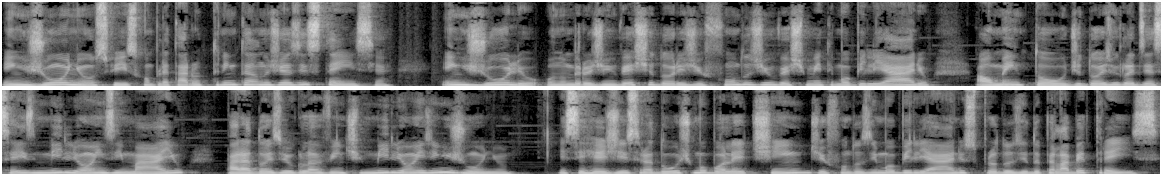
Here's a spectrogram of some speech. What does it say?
Em junho, os FIIs completaram 30 anos de existência em julho, o número de investidores de fundos de investimento imobiliário aumentou de 2,16 milhões em maio para 2,20 milhões em junho. Esse registro é do último boletim de fundos imobiliários produzido pela B3.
